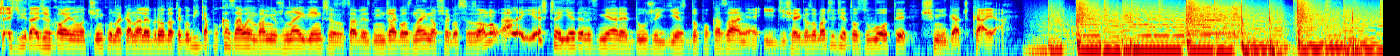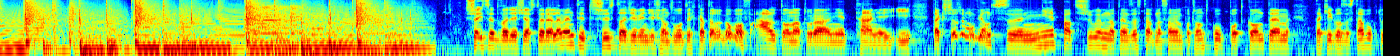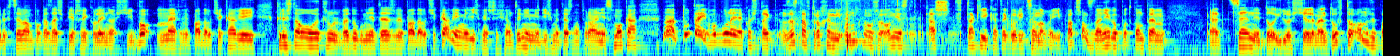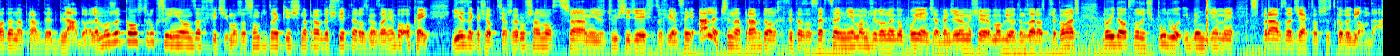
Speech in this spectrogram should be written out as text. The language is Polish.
Cześć, witajcie w kolejnym odcinku na kanale Broda tego Geeka. Pokazałem wam już największe zestawy z Ninjago z najnowszego sezonu, ale jeszcze jeden w miarę duży jest do pokazania i dzisiaj go zobaczycie, to złoty śmigacz Kaja. ...624 elementy, 390 zł katalogowo, w Alto naturalnie taniej. I tak szczerze mówiąc, nie patrzyłem na ten zestaw na samym początku pod kątem takiego zestawu, który chcę Wam pokazać w pierwszej kolejności, bo mech wypadał ciekawiej, Kryształowy Król według mnie też wypadał ciekawiej, mieliśmy jeszcze Świątynię, mieliśmy też naturalnie Smoka, no a tutaj w ogóle jakoś tak zestaw trochę mi umknął, że on jest aż w takiej kategorii cenowej. I patrząc na niego pod kątem ceny do ilości elementów, to on wypada naprawdę blado, ale może konstrukcyjnie on zachwyci, może są tutaj jakieś naprawdę świetne rozwiązania, bo okej, jest jakaś opcja, że ruszamy ostrzami, rzeczywiście dzieje się coś więcej, ale czy naprawdę on chwyta za serce, nie mam zielonego pojęcia. Będziemy się mogli o tym zaraz przekonać, bo idę otworzyć pudło i będziemy sprawdzać, jak to wszystko wygląda.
